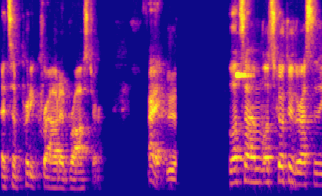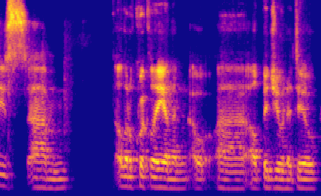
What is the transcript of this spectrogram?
it's a pretty crowded roster. All right, yeah. Let's um let's go through the rest of these um a little quickly, and then oh, uh, I'll bid you an adieu.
